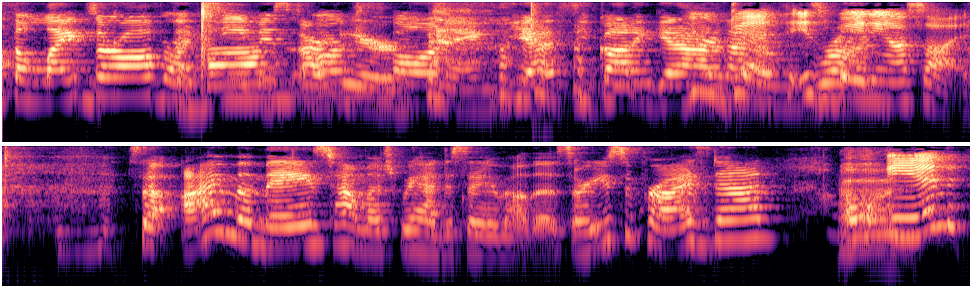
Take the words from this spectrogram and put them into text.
off. the lights are off, Run. the demons are are, here. spawning. yes, you gotta get out Your of there. death is Run. waiting outside. So I'm amazed how much we had to say about this. Are you surprised, Dad? Oh, Uh, and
